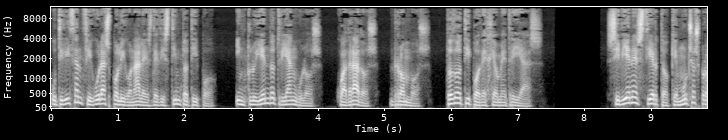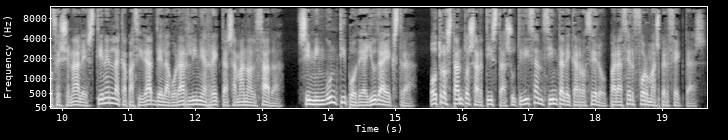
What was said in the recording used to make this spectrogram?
Utilizan figuras poligonales de distinto tipo, incluyendo triángulos, cuadrados, rombos, todo tipo de geometrías. Si bien es cierto que muchos profesionales tienen la capacidad de elaborar líneas rectas a mano alzada, sin ningún tipo de ayuda extra, otros tantos artistas utilizan cinta de carrocero para hacer formas perfectas.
